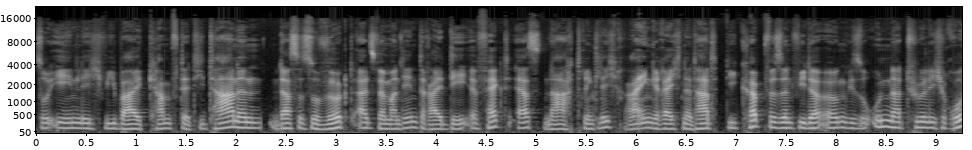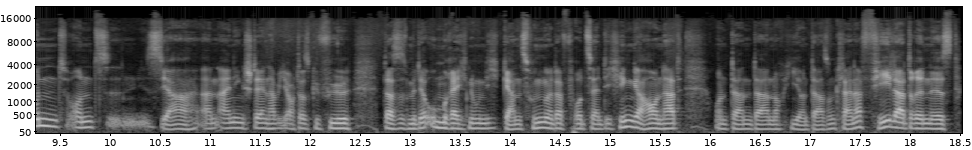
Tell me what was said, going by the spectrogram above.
so ähnlich wie bei Kampf der Titanen, dass es so wirkt, als wenn man den 3D-Effekt erst nachträglich reingerechnet hat. Die Köpfe sind wieder irgendwie so unnatürlich rund und ja, an einigen Stellen habe ich auch das Gefühl, dass es mit der Umrechnung nicht ganz hundertprozentig hingehauen reingehauen hat und dann da noch hier und da so ein kleiner Fehler drin ist.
